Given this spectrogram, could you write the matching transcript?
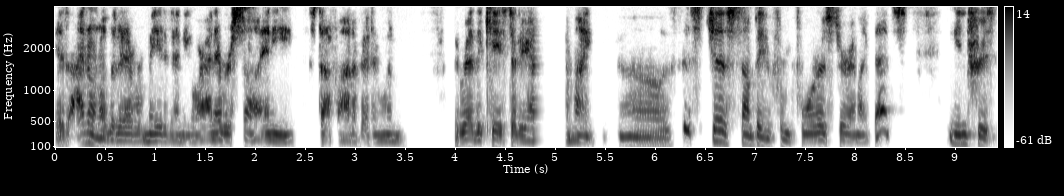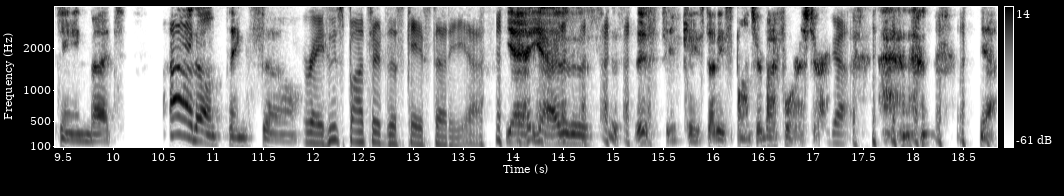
Is I don't know that it ever made it anywhere. I never saw any stuff out of it. And when we read the case study, I'm like, oh, is this just something from Forrester? I'm like, that's interesting, but I don't think so. Right. Who sponsored this case study? Yeah. yeah. Yeah. This is this, this case study sponsored by Forrester. Yeah. yeah.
